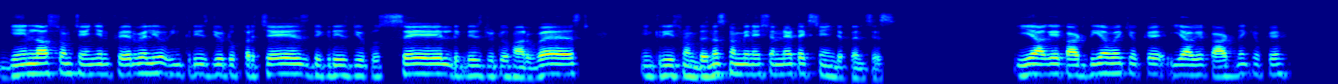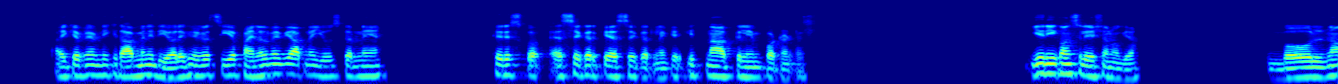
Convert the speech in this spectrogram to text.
Gain loss from change in fair value increase due to purchase decrease due to sale decrease due to harvest increase from business combination net exchange differences ये आगे काट दिया हुआ है क्योंकि, ये आगे काट दें क्योंकि आई के अपनी अपनी किताब में नहीं दिया लेकिन अगर सी ए फाइनल में भी आपने यूज़ करने हैं, फिर इसको ऐसे करके ऐसे कर लें कि इतना आपके लिए इंपॉर्टेंट है। ये रिकॉन्सिलेशन हो गया। बोलना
